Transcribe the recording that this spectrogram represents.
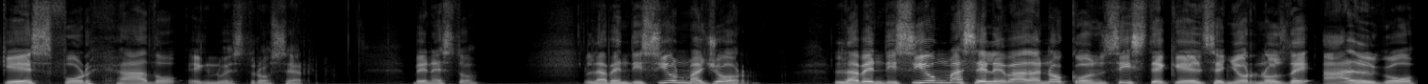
que es forjado en nuestro ser. ¿Ven esto? La bendición mayor, la bendición más elevada no consiste que el Señor nos dé algo,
